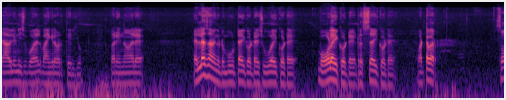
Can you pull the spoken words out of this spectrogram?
രാവിലെ എണീച്ച് പോയാൽ ഭയങ്കര വൃത്തിയായിരിക്കും. പറയുന്ന പോലെ എല്ലാ സാധനം കിട്ടും. ബൂട്ടായിക്കോട്ടെ ഷൂ ആയിക്കോട്ടെ ബോളായിക്കോട്ടെ ഡ്രസ്സായിക്കോട്ടെ ഡ്രസ്സ് ആയിക്കോട്ടെ വട്ടവർ സോ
